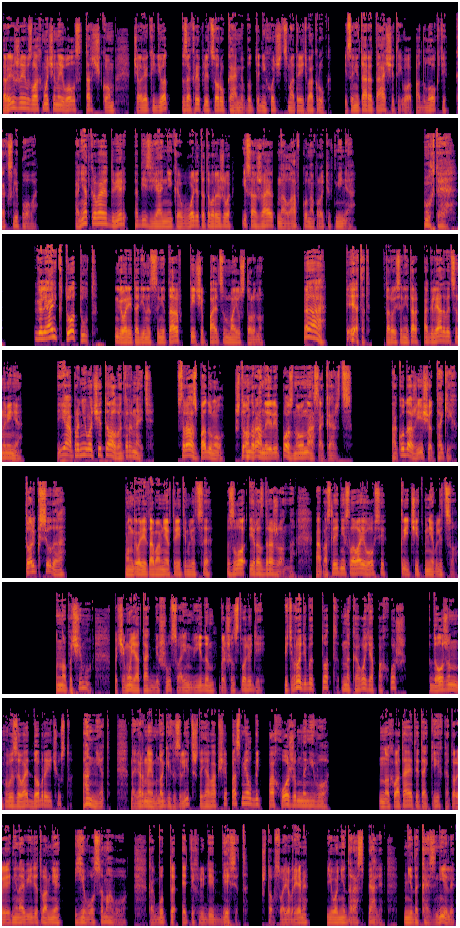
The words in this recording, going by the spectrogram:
Рыжие взлохмоченные волосы торчком. Человек идет, закрыв лицо руками, будто не хочет смотреть вокруг и санитары тащат его под локти, как слепого. Они открывают дверь обезьянника, вводят этого рыжего и сажают на лавку напротив меня. — Ух ты! Глянь, кто тут! — говорит один из санитаров, тыча пальцем в мою сторону. — А, этот! — второй санитар оглядывается на меня. — Я про него читал в интернете. Сразу подумал, что он рано или поздно у нас окажется. А куда же еще таких? Только сюда. Он говорит обо мне в третьем лице, зло и раздраженно, а последние слова и вовсе кричит мне в лицо. Но почему? Почему я так бешу своим видом большинство людей? Ведь вроде бы тот, на кого я похож, должен вызывать добрые чувства. А нет. Наверное, многих злит, что я вообще посмел быть похожим на него. Но хватает и таких, которые ненавидят во мне его самого, как будто этих людей бесит, что в свое время его не дораспяли, не доказнили,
